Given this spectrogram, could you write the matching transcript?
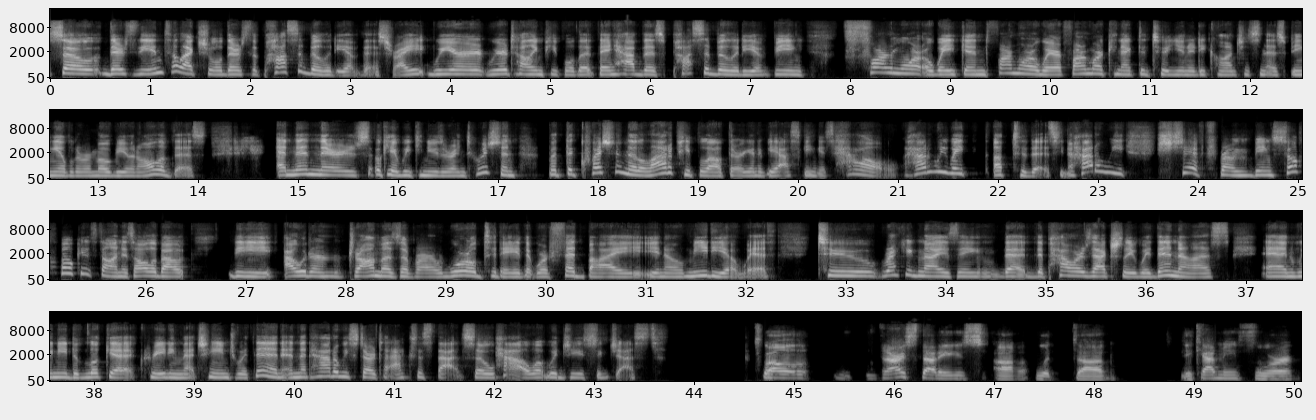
so there's the intellectual there's the possibility of this right we're we're telling people that they have this possibility of being far more awakened far more aware far more connected to a unity consciousness being able to remote view and all of this. And then there's okay we can use our intuition but the question that a lot of people out there are going to be asking is how? How do we wake up to this? You know how do we shift from being so focused on it's all about the outer dramas of our world today that we're fed by you know media with to recognizing that the power is actually within us and we need to look at creating that change within. And then how do we start to access that? So how what would you suggest? Well in our studies uh, with uh, the academy for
